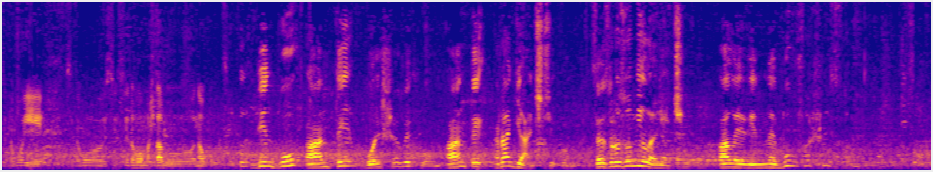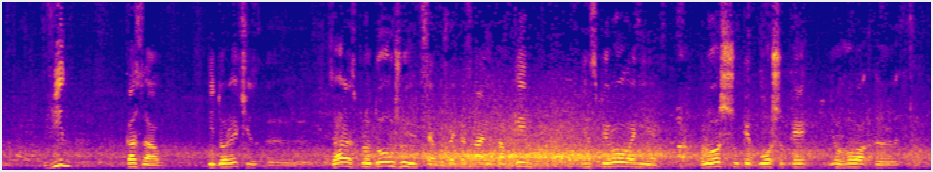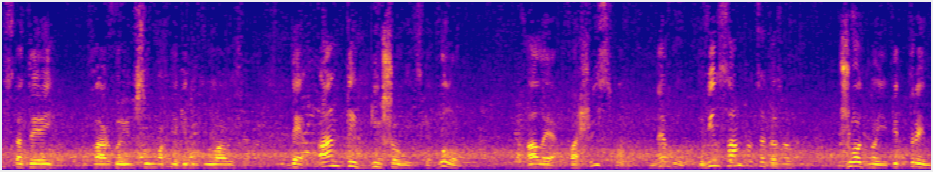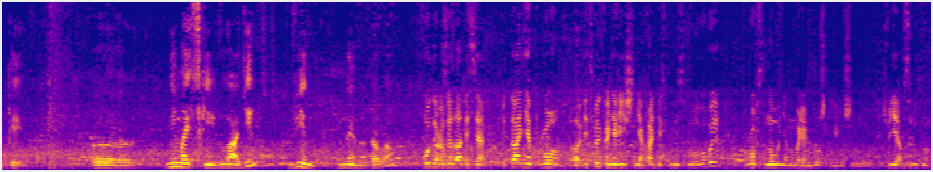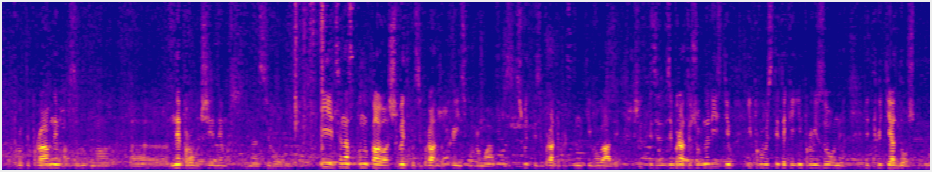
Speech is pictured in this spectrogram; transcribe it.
світової світового світового масштабу науковиці. Він був антибольшевиком, антирадянщиком. Це зрозуміла річ, але він не був фашистом. Він казав, і, до речі, е, зараз продовжуються, вже не знаю там ким інспіровані розшуки, пошуки його е, статей у Харкові, в Сумах, які друкувалися, де антибільшовицьке було, але фашистського не було. І він сам про це казав. Жодної підтримки е, німецькій владі він не надавав. Буде розглядатися питання про е, відкликання рішення Харківського міського голови про встановлення меморіальної дошки Юрію Шевельову, що є абсолютно протиправним, абсолютно е, неправочинним на сьогодні. І це нас спонукало швидко зібрати українську громадськість, швидко зібрати представників влади, швидко зібрати журналістів і провести таке імпровізоване відкриття дошки.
